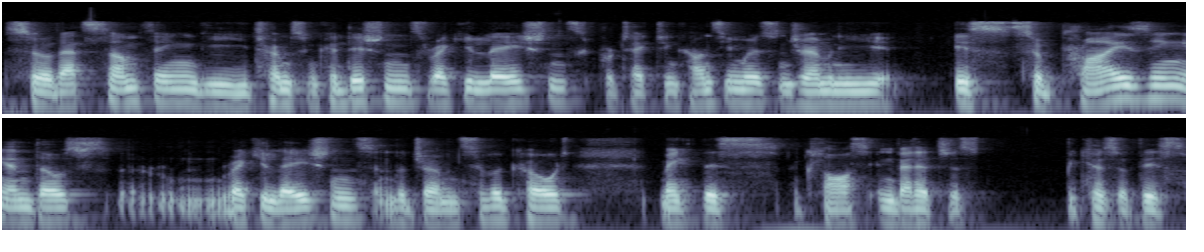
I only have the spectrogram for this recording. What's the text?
So that's something the terms and conditions regulations protecting consumers in Germany is surprising, and those regulations in the German Civil Code make this clause invalid just because of this.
